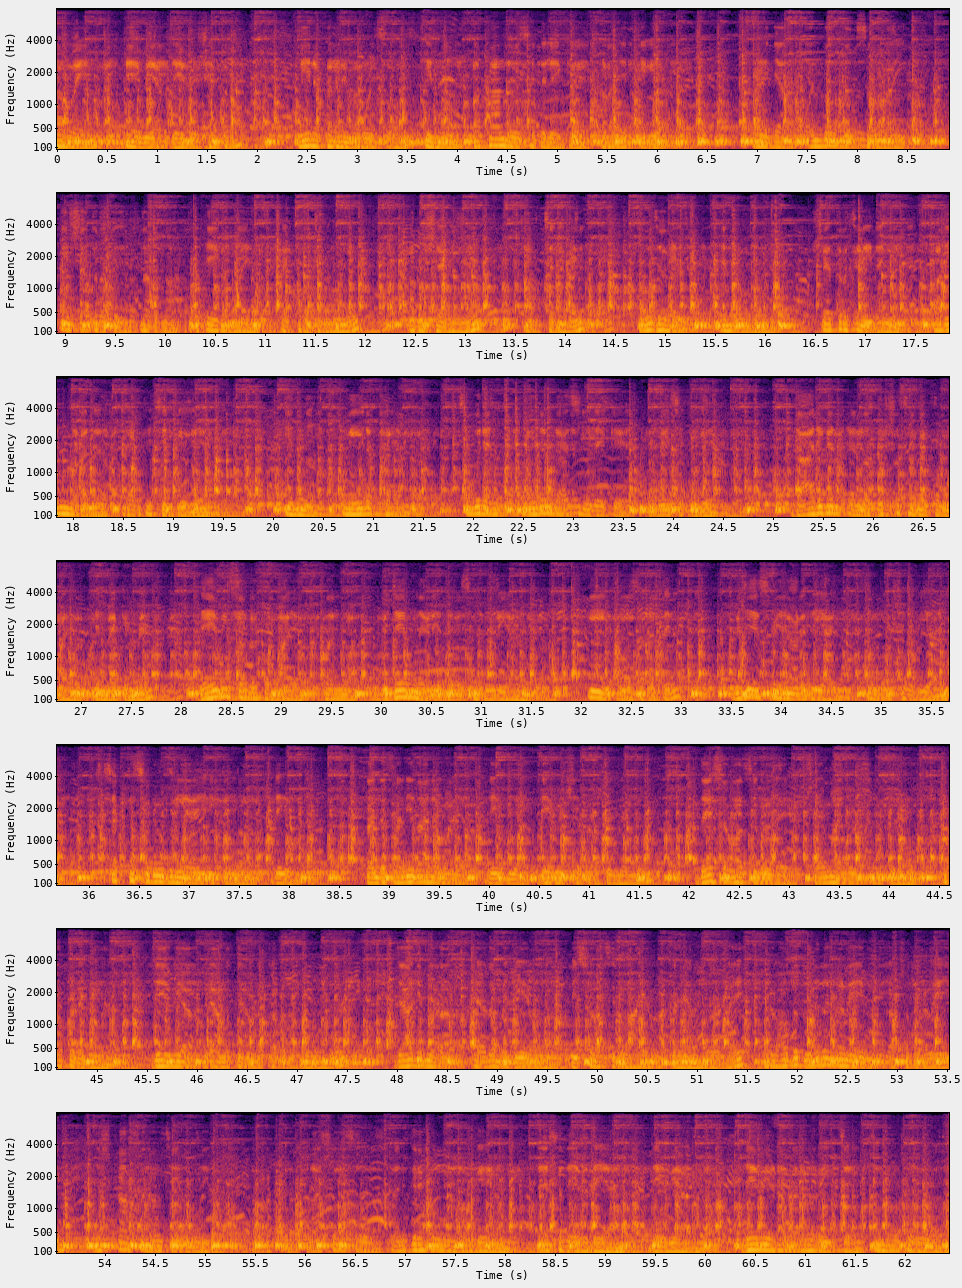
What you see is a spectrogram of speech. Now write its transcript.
നാരായണ ദേവിയാർ ദേവി ക്ഷേത്രം മീനക്കരണി മഹോത്സവം ഇന്ന് പത്താം ദിവസത്തിലേക്ക് കടന്നിരിക്കുകയാണ്. കഴിഞ്ഞ ഒൻപത് ദിവസങ്ങളായി ഈ ക്ഷേത്രത്തിൽ നടന്ന പ്രത്യേകമായ ക്ഷേത്ര ചടങ്ങുകൾ അഭിഷേകങ്ങൾ അർച്ചനകൾ പൂജകൾ എന്നിവ ക്ഷേത്ര ചൈതന്യം പതിന്മടങ്ങ് വർദ്ധിച്ചിരിക്കുകയാണ്. ഇന്ന് മീനക്കരണി സൂര്യൻ മീനം രാശിയിലേക്ക് പ്രവേശിക്കുകയാണ്. ദാരികൻ എന്ന ദുഷ്ടസങ്കല്പമായ തിന്മയ്ക്കുമേ ദേവി സങ്കല്പമായ നന്മ വിജയം നേടിയ ദിവസം കൂടിയാണ് ഈ അവസരത്തിൽ വിജയശ്രീലാളിതയായി സന്തോഷവതിയായി ശക്തിസ്വരൂപിണിയായിരിക്കുന്ന ദേവി. തന്റെ സന്നിധാനമായ ദേവിയ ദേവി ക്ഷേത്രത്തിൽ നിന്നും ദേശവാസികളുടെ ക്ഷേമാന്വേഷണത്തിനായി പുറപ്പെടുകയാണ്. ദേവിയ ഗ്രാമത്തിലൂടെ കടന്നു പോകുമ്പോൾ ജാതിമത ഭേദമന്യേയുള്ള വിശ്വാസികളായ ഭക്തജനങ്ങളുടെ രോഗദുരിതങ്ങളെയും കഷ്ടതകളെയും ആശ്വാസവും അനുഗ്രഹവും ദേശദേവതയാണ് ദേവിയാർ ദേവിയുടെ വരവറിയിച്ച് മുന്നോട്ട് പോകുന്ന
